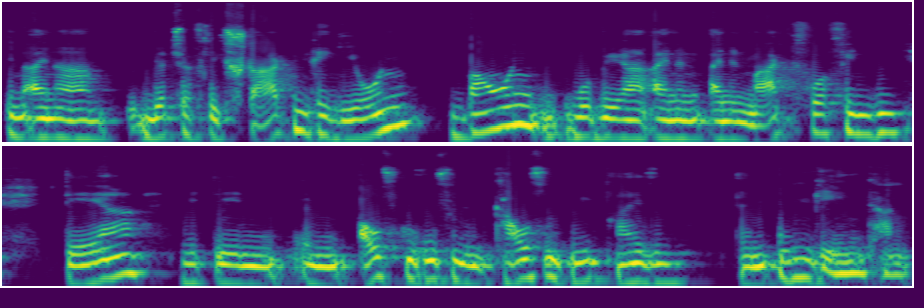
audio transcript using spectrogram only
in einer wirtschaftlich starken Region bauen, wo wir einen, einen Markt vorfinden, der mit den ähm, aufgerufenen Kauf- und Mietpreisen ähm, umgehen kann.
